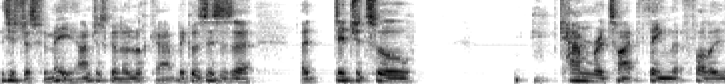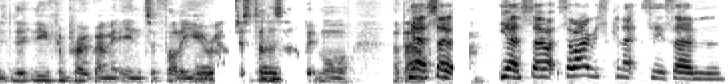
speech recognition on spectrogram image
this is just for me. I'm just going to look at because this is a a digital camera type thing that follows that you can program it in to follow you mm. around just tell us a little bit more about yeah so yeah so so iris connect is um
